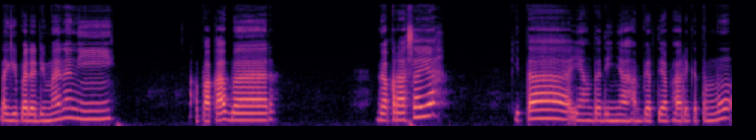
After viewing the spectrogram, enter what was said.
Lagi pada di mana nih? Apa kabar? Gak kerasa ya? Kita yang tadinya hampir tiap hari ketemu,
